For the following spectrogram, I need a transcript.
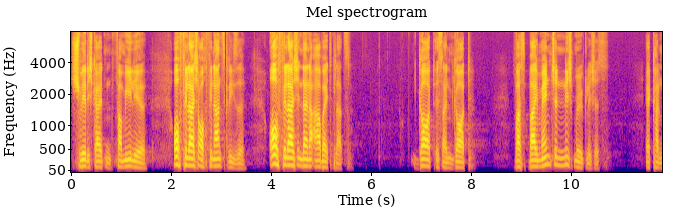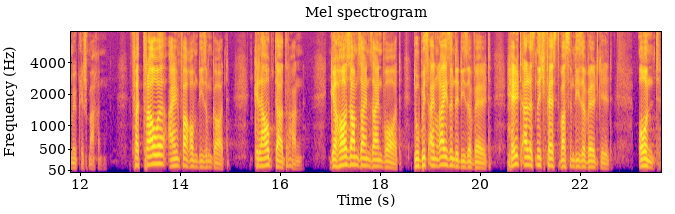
Schwierigkeiten, Familie, auch vielleicht auch Finanzkrise, auch vielleicht in deinem Arbeitsplatz. Gott ist ein Gott, was bei Menschen nicht möglich ist. Er kann möglich machen. Vertraue einfach auf diesem Gott. Glaub daran. Gehorsam sein sein Wort. Du bist ein Reisender dieser Welt. Hält alles nicht fest, was in dieser Welt gilt. Und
